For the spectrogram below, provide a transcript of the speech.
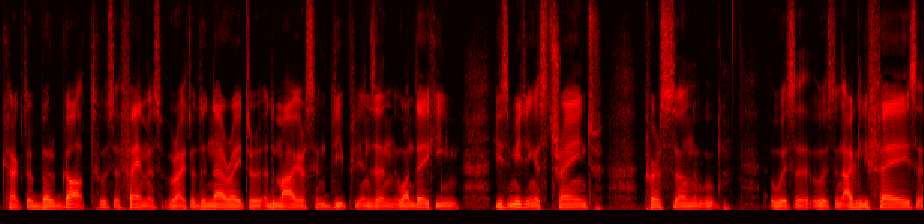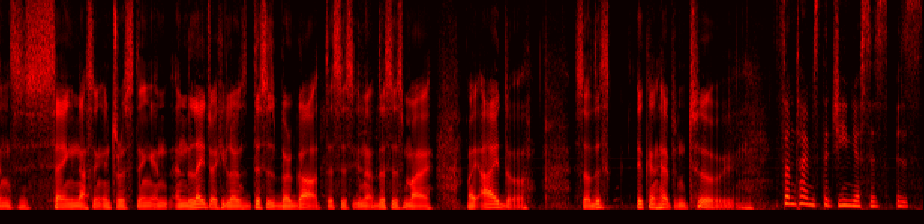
character Bergotte, who's a famous writer. The narrator admires him deeply, and then one day he he's meeting a strange person who, with a, with an ugly face and saying nothing interesting. And, and later he learns this is Bergotte. This is you know this is my my idol. So this it can happen too sometimes the genius is is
